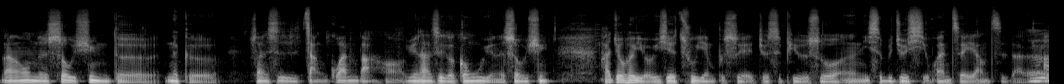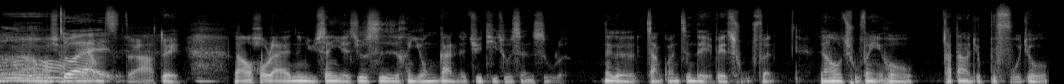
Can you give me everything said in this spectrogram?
然后呢，受训的那个算是长官吧，哦，因为他是个公务员的受训，他就会有一些出言不逊，就是譬如说，嗯，你是不是就喜欢这样子的？哦，对，这样子的啊，对。然后后来那女生也就是很勇敢的去提出申诉了。那个长官真的也被处分，然后处分以后，他当然就不服，就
